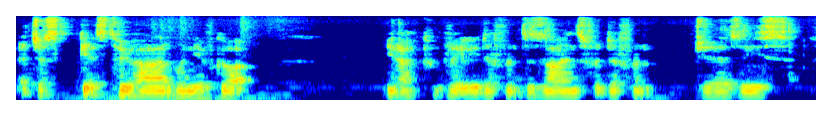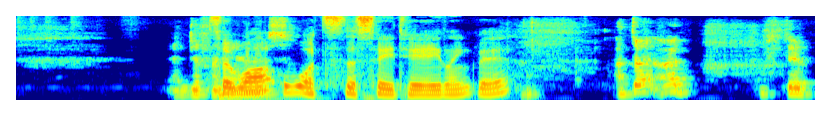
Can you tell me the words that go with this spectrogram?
it just gets too hard when you've got you know completely different designs for different jerseys and different So what what's the CTE link there? I don't. I, there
